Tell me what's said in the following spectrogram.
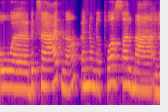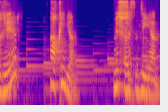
وبتساعدنا إنه نتواصل مع الغير طاقيا مش حلو. جسديا.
